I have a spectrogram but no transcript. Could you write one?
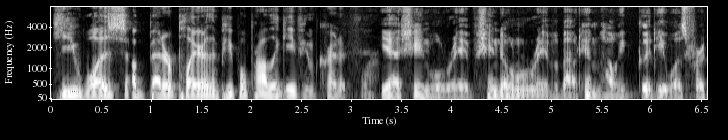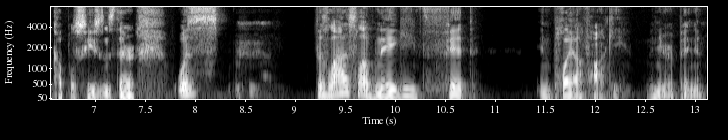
he was a better player than people probably gave him credit for. Yeah, Shane will rave. Shane Doan will rave about him, how he, good he was for a couple seasons there. Was does Ladislav Nagy fit in playoff hockey, in your opinion?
